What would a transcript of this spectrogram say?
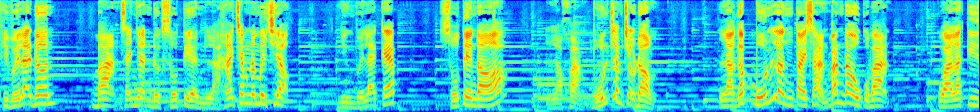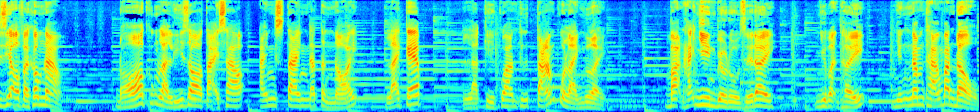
Thì với lãi đơn, bạn sẽ nhận được số tiền là 250 triệu. Nhưng với lãi kép, số tiền đó là khoảng 400 triệu đồng. Là gấp 4 lần tài sản ban đầu của bạn. Quả là kỳ diệu phải không nào? Đó cũng là lý do tại sao Einstein đã từng nói lãi kép là kỳ quan thứ 8 của loài người. Bạn hãy nhìn biểu đồ dưới đây. Như bạn thấy, những năm tháng ban đầu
